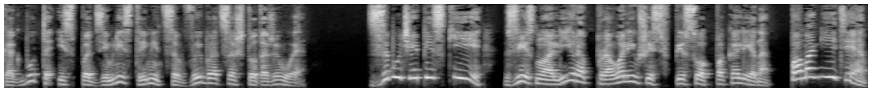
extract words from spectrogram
как будто из-под земли стремится выбраться что-то живое. «Зыбучие пески!» – взвизгнула Лира, провалившись в песок по колено. «Помогите!»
